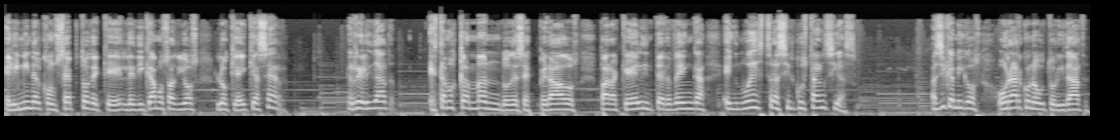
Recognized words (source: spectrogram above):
elimina el concepto de que le digamos a Dios lo que hay que hacer. En realidad, estamos clamando desesperados para que Él intervenga en nuestras circunstancias. Así que amigos, orar con autoridad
